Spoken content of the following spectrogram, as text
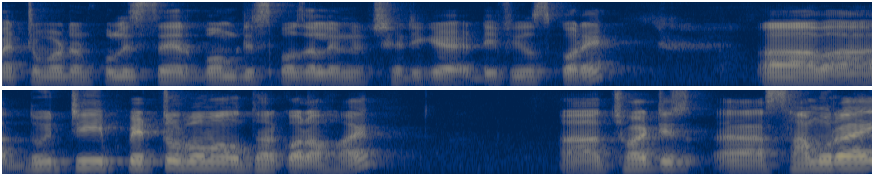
মেট্রোপলিটন পুলিশের বোম ডিসপোজাল ইউনিট সেটিকে ডিফিউজ করে। দুইটি পেট্রোল বোমা উদ্ধার করা হয়। ছয়টি সামুরাই,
